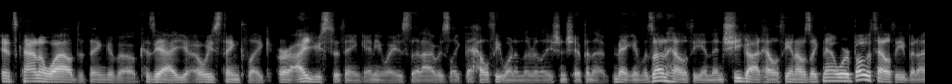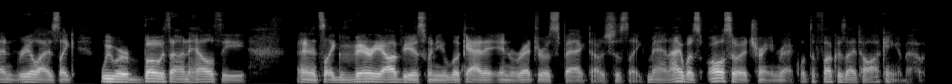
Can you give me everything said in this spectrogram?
it's kind of wild to think about because yeah you always think like or i used to think anyways that i was like the healthy one in the relationship and that megan was unhealthy and then she got healthy and i was like now we're both healthy but i didn't realize like we were both unhealthy. And it's like very obvious when you look at it in retrospect. I was just like man i was also a train wreck. What the fuck was i talking about?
